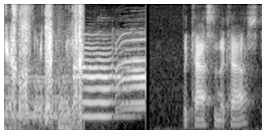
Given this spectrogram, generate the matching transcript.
the cast in the cast?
